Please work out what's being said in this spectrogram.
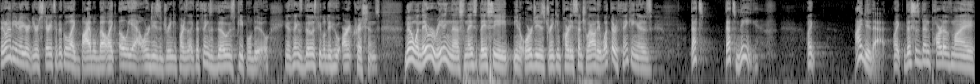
they don't have, you know, your, your stereotypical, like, Bible belt, like, oh, yeah, orgies and drinking parties, like the things those people do, you know, the things those people do who aren't Christians. No, when they were reading this and they, they see, you know, orgies, drinking parties, sensuality, what they're thinking is, that's, that's me. I do that. Like, this has been part of my,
